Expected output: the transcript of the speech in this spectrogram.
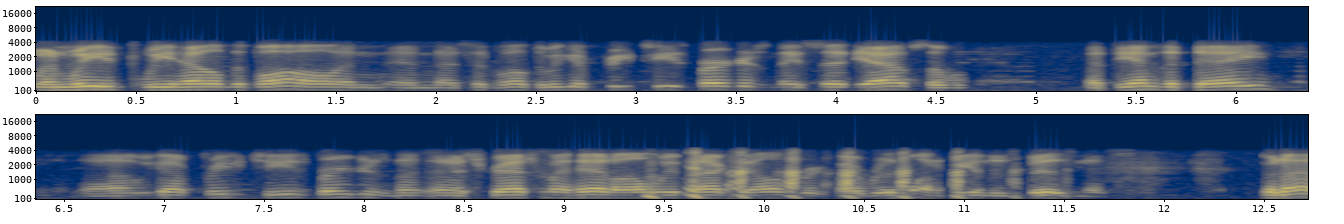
when we we held the ball, and and I said, well, do we get free cheeseburgers? And they said, yeah. So at the end of the day, uh, we got free cheeseburgers, and I, and I scratched my head all the way back to Ellensburg. I really want to be in this business. But I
